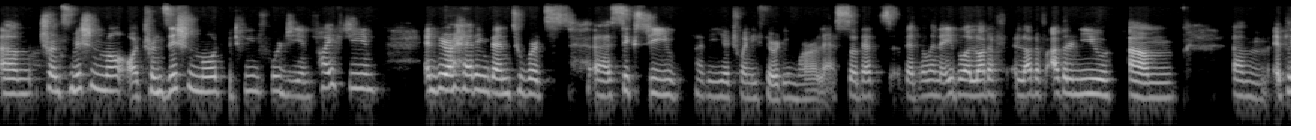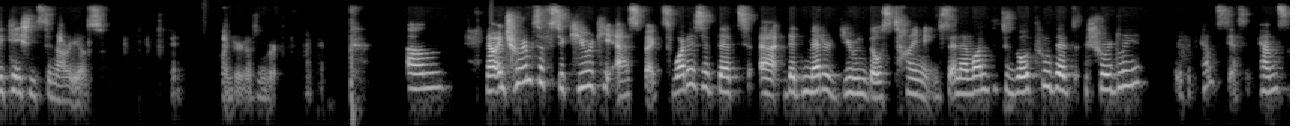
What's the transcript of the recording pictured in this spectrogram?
um, transmission mode or transition mode between 4G and 5G. And we are heading then towards uh, 6G by the year 2030, more or less. So that's that will enable a lot of a lot of other new um, um, application scenarios. Okay, pointer doesn't work. Okay. Um, now, in terms of security aspects, what is it that uh, that mattered during those timings? And I wanted to go through that shortly if it comes, yes, it comes.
